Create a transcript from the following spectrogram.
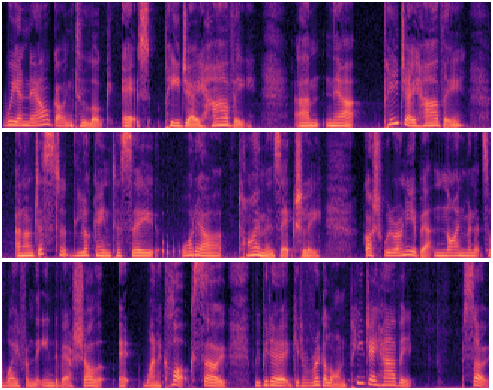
we are now going to look at PJ Harvey. Um, now, PJ Harvey, and I'm just looking to see what our time is actually. Gosh, we're only about nine minutes away from the end of our show at, one o'clock, so we better get a wriggle on. PJ Harvey. So,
